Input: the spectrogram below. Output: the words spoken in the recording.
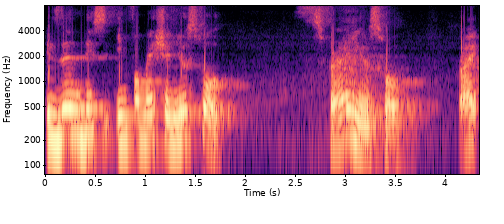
isn't this information useful? It's very useful, right?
